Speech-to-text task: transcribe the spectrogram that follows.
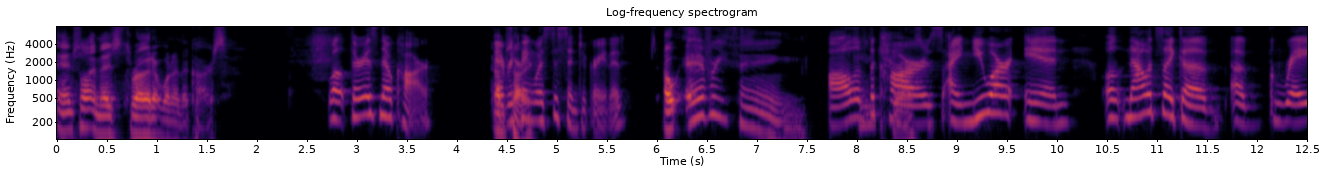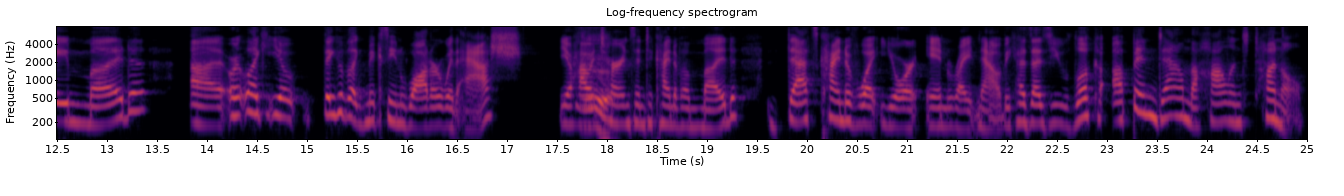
Angela, and I just throw it at one of the cars. Well, there is no car. I'm Everything sorry. was disintegrated. Oh, everything. All of the cars. I you are in. Well, now it's like a a gray mud, uh, or like you know, think of like mixing water with ash. You know how it turns into kind of a mud. That's kind of what you're in right now because as you look up and down the Holland Tunnel,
